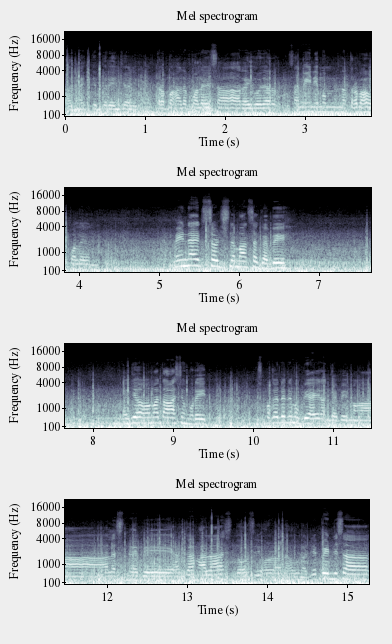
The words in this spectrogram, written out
ah, night differential. Trabaho ano pala yun sa regular sa minimum na trabaho pala yun. May night surge naman sa gabi. Medyo mataas yung rate. Mas maganda din magbiyahe ng gabi mga alas 9 hanggang alas 12 or alauna. Depende sa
